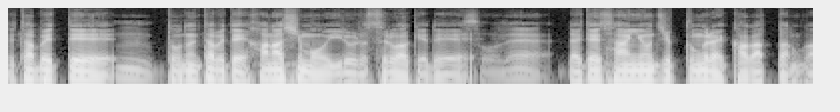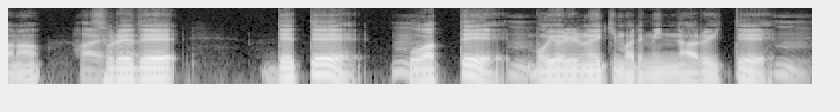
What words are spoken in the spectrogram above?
で食べて、うん。当然食べて話もいろいろするわけで大体3 4 0分ぐらいかかったのかな、はいはい。それで出て、うん。終わって、うん。最寄りの駅までみんな歩いて、うん。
